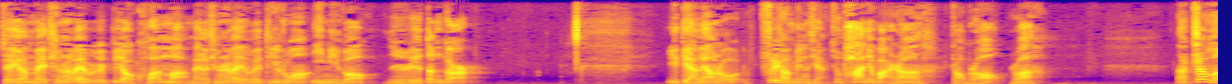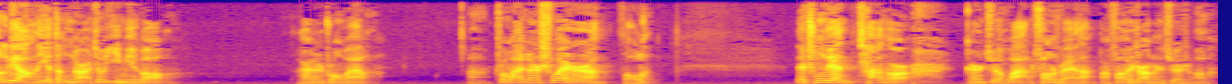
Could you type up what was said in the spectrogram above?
这个每停车位不是比较宽吗？每个停车位有一个地桩一米高，那是一个灯杆一点亮之后非常明显，就怕你晚上找不着，是吧？那这么亮的一个灯杆，就一米高，还给人撞歪了，啊，撞歪跟人说一声啊，走了。那充电插头给人撅坏了，防水的，把防水罩给人撅折了。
